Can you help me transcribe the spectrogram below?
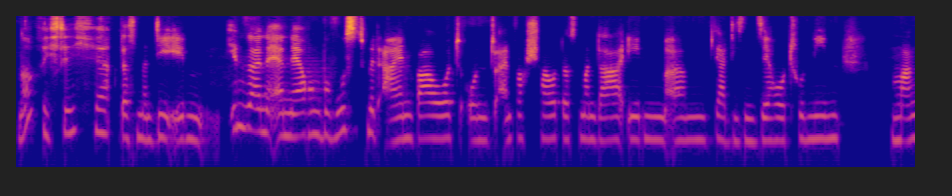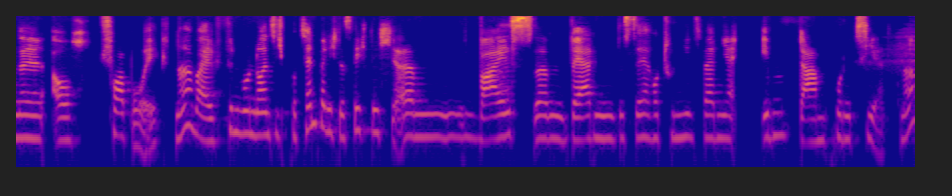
Ne? Richtig, ja. Dass man die eben in seine Ernährung bewusst mit einbaut und einfach schaut, dass man da eben ähm, ja diesen Serotoninmangel auch vorbeugt, ne? Weil 95 Prozent, wenn ich das richtig ähm, weiß, ähm, werden des Serotonins werden ja im Darm produziert. Ne?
